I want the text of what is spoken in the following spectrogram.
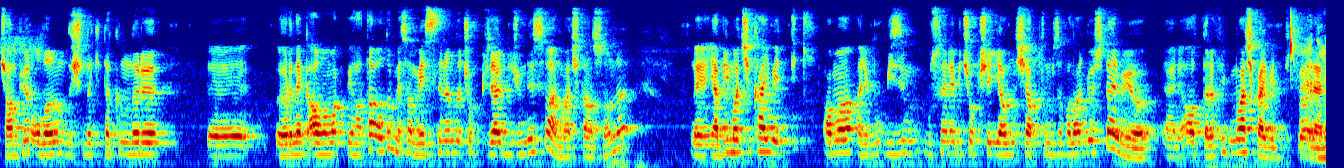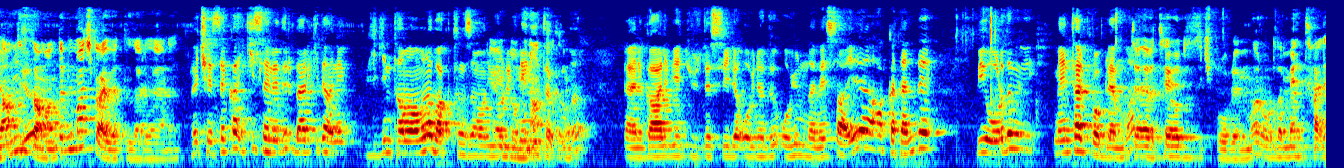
şampiyon olanın dışındaki takımları e, örnek almamak bir hata olur. Mesela Messi'nin de çok güzel bir cümlesi var maçtan sonra. E, ya bir maçı kaybettik ama hani bu bizim bu sene birçok şey yanlış yaptığımızı falan göstermiyor. Yani alt tarafı bir maç kaybettik ve Evet, yanlış diyor. zamanda bir maç kaybettiler yani. Ve CSK 2 senedir belki de hani ligin tamamına baktığın zaman En Euroleague'in en iyi takımı. takım. Yani galibiyet yüzdesiyle oynadığı oyunla vesaire hakikaten de bir orada bir mental problem var. Evet, Teodosic problemi var. Orada mental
